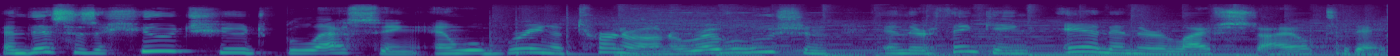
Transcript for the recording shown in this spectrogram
And this is a huge, huge blessing and will bring a turnaround, a revolution in their thinking and in their lifestyle today.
